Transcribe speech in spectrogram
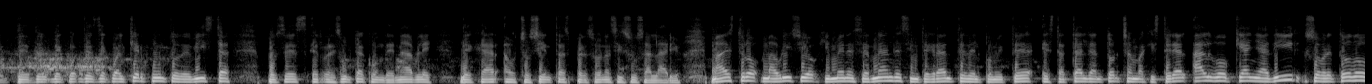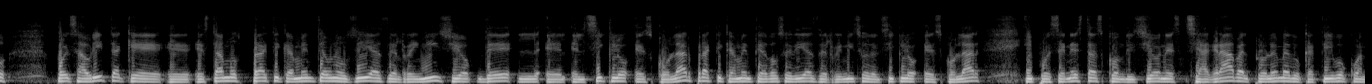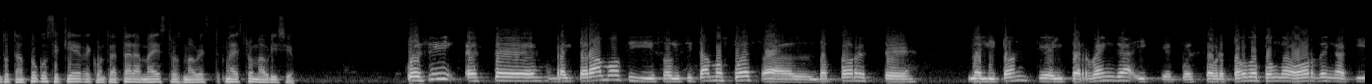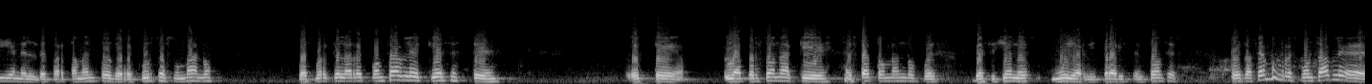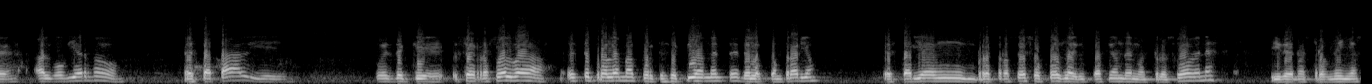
desde cualquier punto de vista, pues es resulta condenable dejar a 800 personas y su salario. Maestro Mauricio Jiménez Hernández, integrante del Comité Estatal de Antorcha Magisterial, algo que añadir, sobre todo, pues ahorita que eh, estamos prácticamente a unos días del reinicio del el ciclo escolar, prácticamente a 12 días del reinicio del ciclo escolar, y pues en estas condiciones se agrava el problema educativo cuando tampoco se quiere recontratar a maestros, maestro Mauricio. Pues sí, este, reiteramos y solicitamos pues al doctor este Melitón que intervenga y que pues sobre todo ponga orden aquí en el Departamento de Recursos Humanos, pues porque la responsable que es este este la persona que está tomando pues decisiones muy arbitrarias. Entonces, pues hacemos responsable al gobierno estatal y pues de que se resuelva este problema porque efectivamente de lo contrario estaría en un retroceso pues la educación de nuestros jóvenes y de nuestros niños.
